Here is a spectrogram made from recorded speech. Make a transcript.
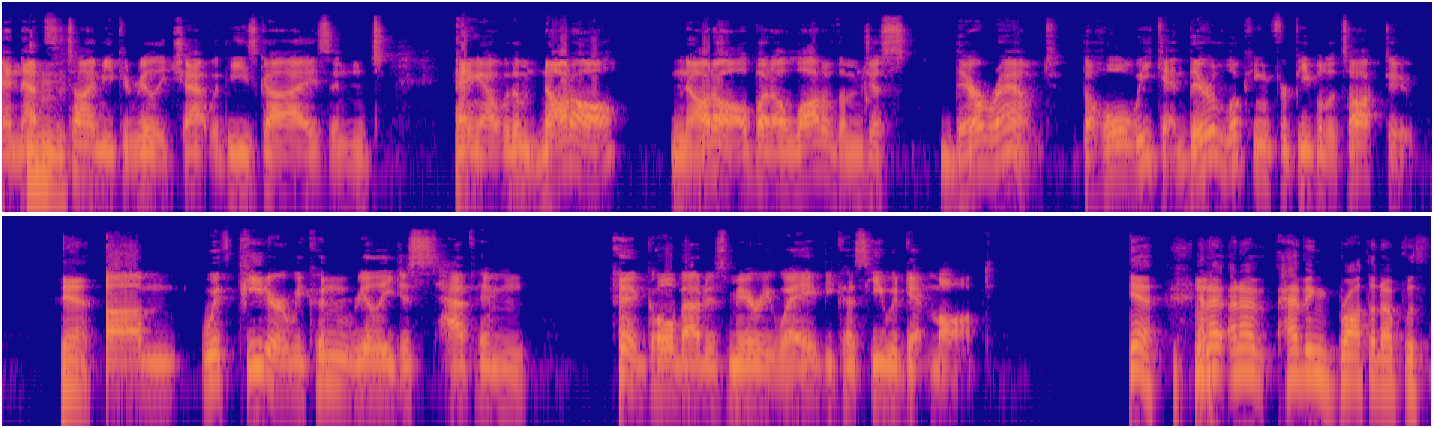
and that's Mhm. the time you can really chat with these guys and hang out with them. Not all, not all, but a lot of them just they're around the whole weekend. They're looking for people to talk to. yeah, Um, with Peter, we couldn't really just have him go about his merry way because he would get mobbed. Yeah, and hmm. I, and I've having brought that up with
